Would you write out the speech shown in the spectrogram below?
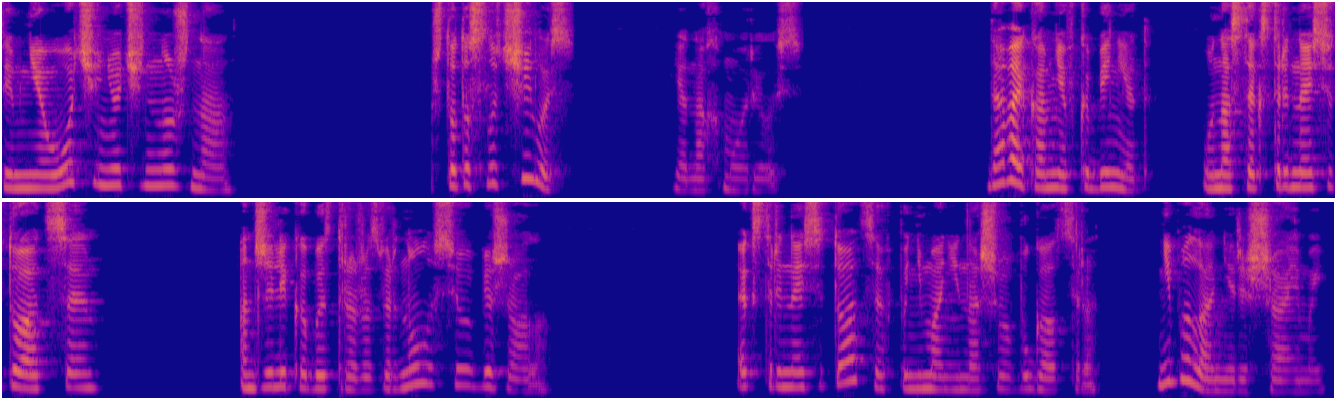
Ты мне очень-очень нужна. Что-то случилось? Я нахмурилась. Давай ко мне в кабинет. У нас экстренная ситуация. Анжелика быстро развернулась и убежала. Экстренная ситуация в понимании нашего бухгалтера не была нерешаемой,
